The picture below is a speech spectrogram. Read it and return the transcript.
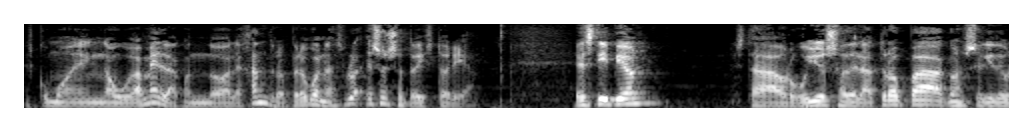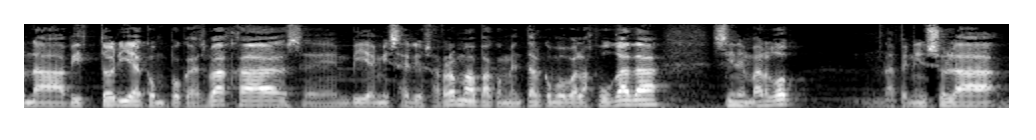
Es como en Augamela, cuando Alejandro. Pero bueno, eso es otra historia. Escipión Está orgulloso de la tropa, ha conseguido una victoria con pocas bajas, eh, envía emisarios a Roma para comentar cómo va la jugada. Sin embargo, la península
